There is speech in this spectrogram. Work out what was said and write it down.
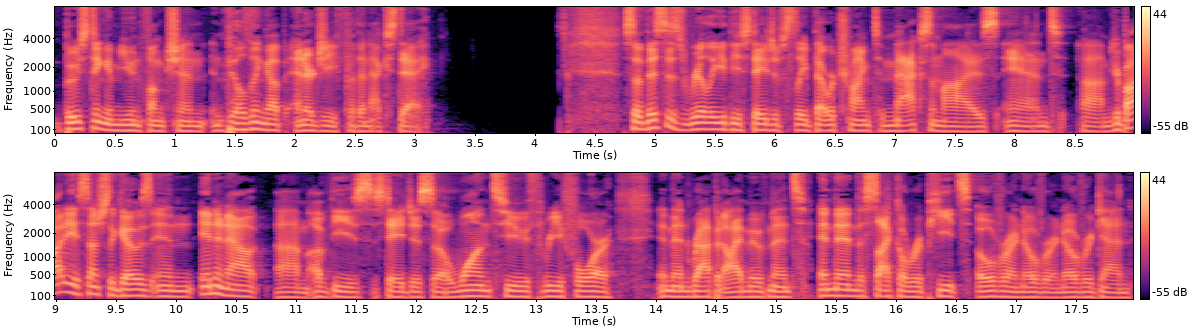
boosting immune function, and building up energy for the next day. So, this is really the stage of sleep that we're trying to maximize. And um, your body essentially goes in, in and out um, of these stages. So, one, two, three, four, and then rapid eye movement. And then the cycle repeats over and over and over again.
